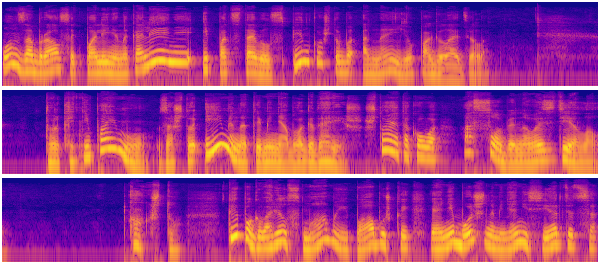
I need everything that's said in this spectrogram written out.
он забрался к Полине на колени и подставил спинку, чтобы она ее погладила. Только не пойму, за что именно ты меня благодаришь? Что я такого особенного сделал? Как что? Ты поговорил с мамой и бабушкой, и они больше на меня не сердятся.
